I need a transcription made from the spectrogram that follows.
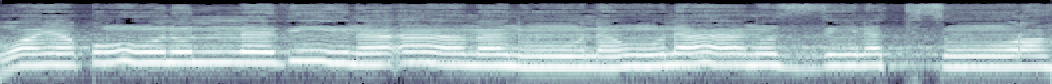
ويقول الذين آمنوا لولا نزلت سورة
